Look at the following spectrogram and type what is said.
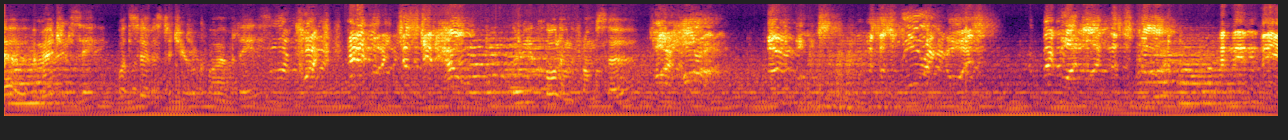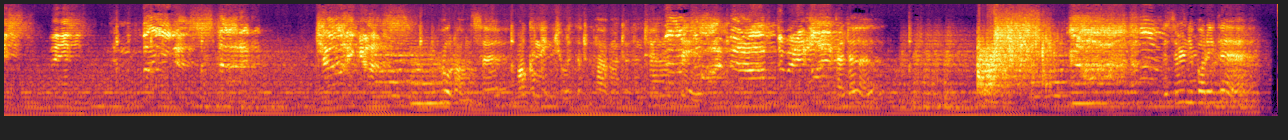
Hello, emergency. What service did you require, please? Oh, quick! Anybody, just get help! Where are you calling from, sir? By horror! Boombox! It was this roaring noise! Big white light in the sky! And then these, these invaders started killing us! Hold on, sir. I'll connect you with the Department of Internal Affairs. They're after me! I... Hello? Is there anybody there?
